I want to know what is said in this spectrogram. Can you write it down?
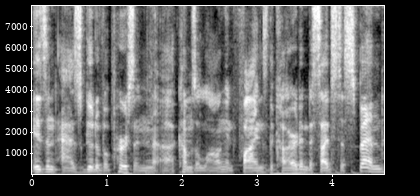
isn't as good of a person uh, comes along and finds the card and decides to spend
